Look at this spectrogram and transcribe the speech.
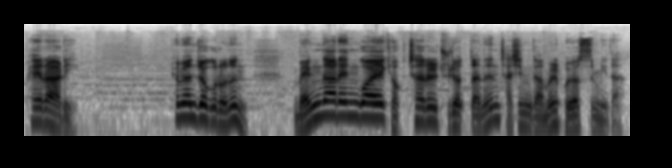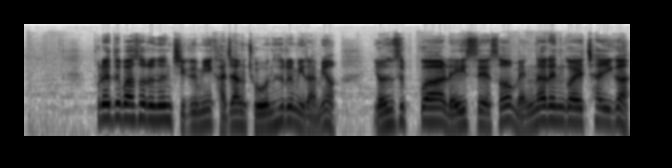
페라리 표면적으로는 맥라렌과의 격차를 줄였다는 자신감을 보였습니다. 프레드 바서르는 지금이 가장 좋은 흐름이라며 연습과 레이스에서 맥라렌과의 차이가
